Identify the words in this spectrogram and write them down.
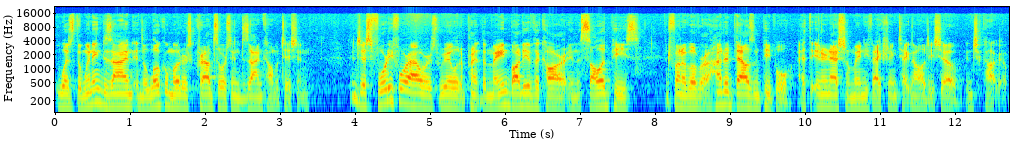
was the winning design in the Local Motors crowdsourcing design competition. In just 44 hours, we were able to print the main body of the car in a solid piece in front of over 100,000 people at the International Manufacturing Technology Show in Chicago.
